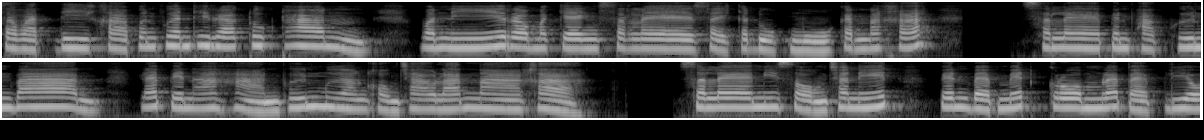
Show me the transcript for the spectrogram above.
สวัสดีค่ะเพื่อนๆที่รักทุกท่าน วันนี้เรามาแกงสแลใส่กระดูกหมูกันนะคะสแลเป็นผักพื้นบ้าน และเป็นอาหารพื้นเมืองของชาวล้านนาค่ะสแลมีสองชนิด เป็นแบบเม็ดกลมและแบบเรียว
